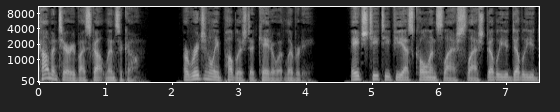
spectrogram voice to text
Commentary by Scott Lincicome. Originally published at Cato at Liberty. https colon slash slash www.cato.org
